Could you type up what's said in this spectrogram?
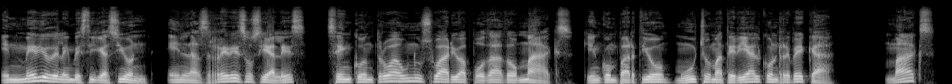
En medio de la investigación, en las redes sociales, se encontró a un usuario apodado Max, quien compartió mucho material con Rebeca. Max,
